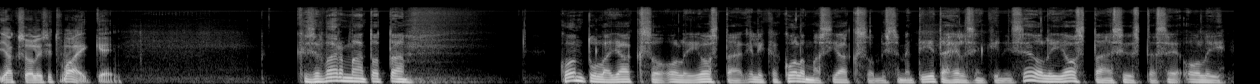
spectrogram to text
jakso oli sitten vaikein? Kyllä se varmaan tota, Kontula-jakso oli jostain, eli kolmas jakso, missä mentiin Itä-Helsinkiin, niin se oli jostain syystä, se oli –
